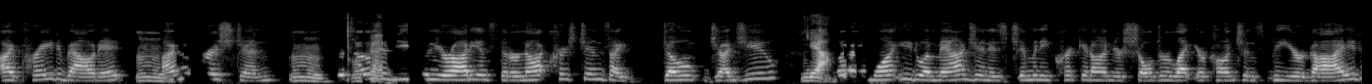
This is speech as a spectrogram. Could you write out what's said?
I prayed about it. Mm, I'm a Christian. mm, For those okay. of you in your audience that are not Christians, I don't judge you. Yeah. What I want you to imagine is Jiminy Cricket on your shoulder. Let your conscience be your guide.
